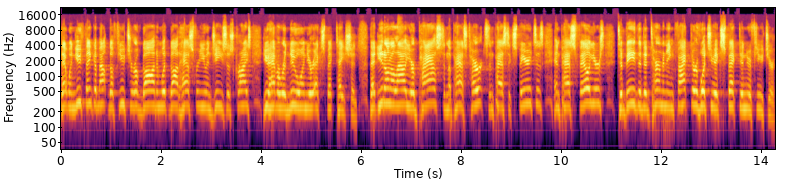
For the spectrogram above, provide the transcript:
That when you think about the future of God and what God has for you in Jesus Christ, you have a renewal in your expectation. That you don't allow your past and the past hurts and past experiences and past failures to be the determining factor of what you expect in your future.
